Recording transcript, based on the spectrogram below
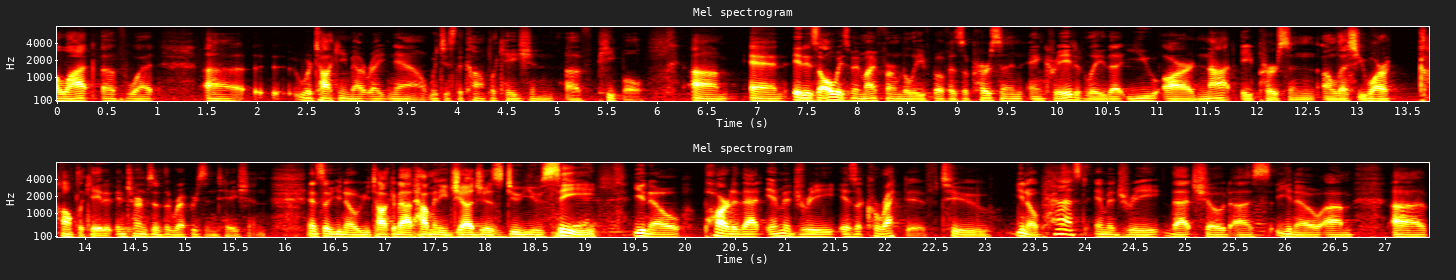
a lot of what uh, we're talking about right now, which is the complication of people. Um, and it has always been my firm belief, both as a person and creatively, that you are not a person unless you are complicated in terms of the representation. And so, you know, you talk about how many judges do you see, you know, part of that imagery is a corrective to you know, past imagery that showed us, you know, um, uh,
